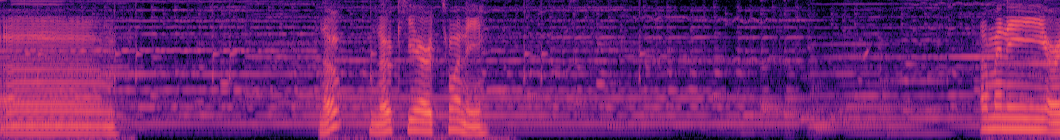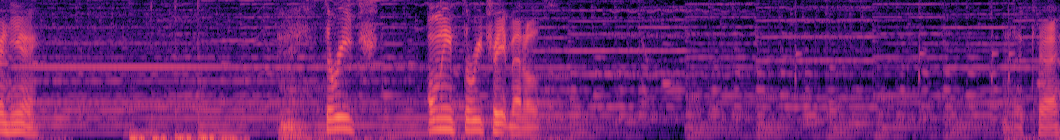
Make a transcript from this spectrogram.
Um... Nope. Nokia R20. How many are in here? Three only three trait medals. Okay.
